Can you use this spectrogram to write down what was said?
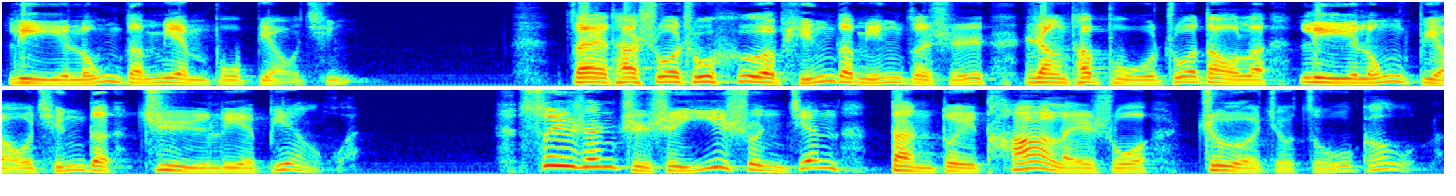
李龙的面部表情。在他说出贺平的名字时，让他捕捉到了李龙表情的剧烈变换。虽然只是一瞬间，但对他来说这就足够了。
